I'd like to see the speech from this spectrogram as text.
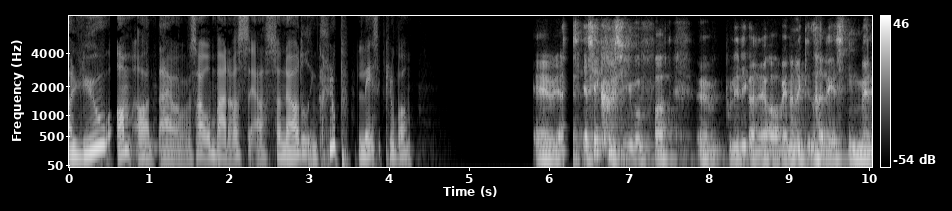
at lyve om, og der er jo så åbenbart også er så nørdet en klub, læseklub om. Øh, jeg, jeg skal ikke kunne sige, hvorfor øh, politikerne og vennerne gider at læse den, men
